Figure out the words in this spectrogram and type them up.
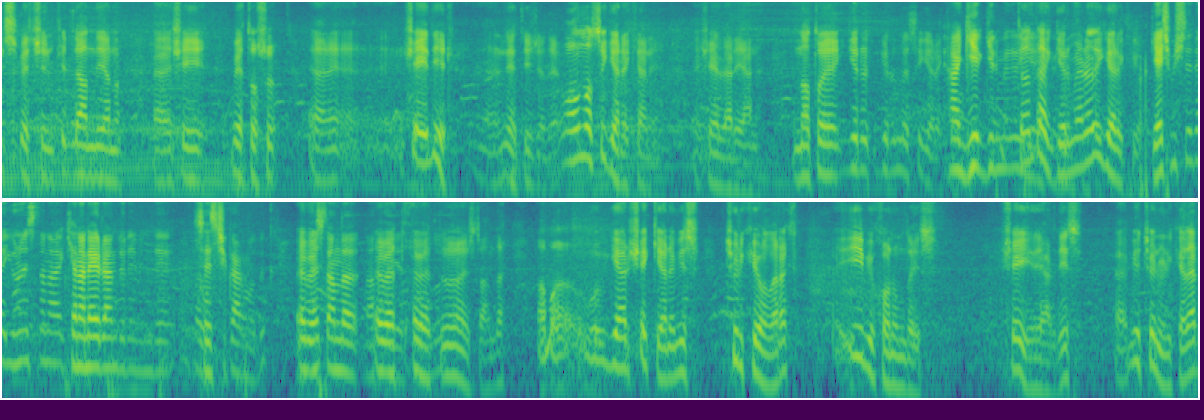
İsveç'in, Finlandiya'nın e, şeyi vetosu yani e, şey değil e, neticede. Olması gereken şeyler yani. NATO'ya gir, girilmesi gerekiyor. Ha gir, girmeleri Tabii gerekiyor. girmeleri gerekiyor. Geçmişte de Yunanistan'a Kenan Evren döneminde ses çıkarmadık. Evet. Yunanistan'da NATO Evet, evet oldu. Yunanistan'da. Ama bu gerçek yani biz Türkiye olarak iyi bir konumdayız. Şey yerdeyiz. E, Bütün ülkeler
